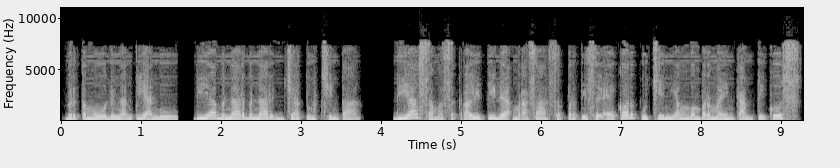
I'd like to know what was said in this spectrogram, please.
bertemu dengan Kian Bu, dia benar-benar jatuh cinta. Dia sama sekali tidak merasa seperti seekor kucing yang mempermainkan tikus,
